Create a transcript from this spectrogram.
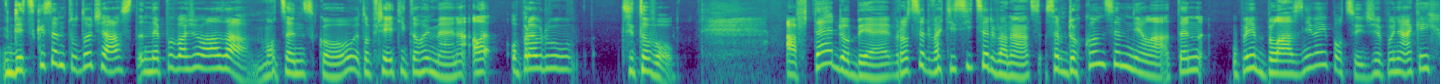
vždycky jsem tuto část nepovažovala za mocenskou, to přijetí toho jména, ale opravdu citovou. A v té době, v roce 2012, jsem dokonce měla ten úplně bláznivý pocit, že po nějakých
